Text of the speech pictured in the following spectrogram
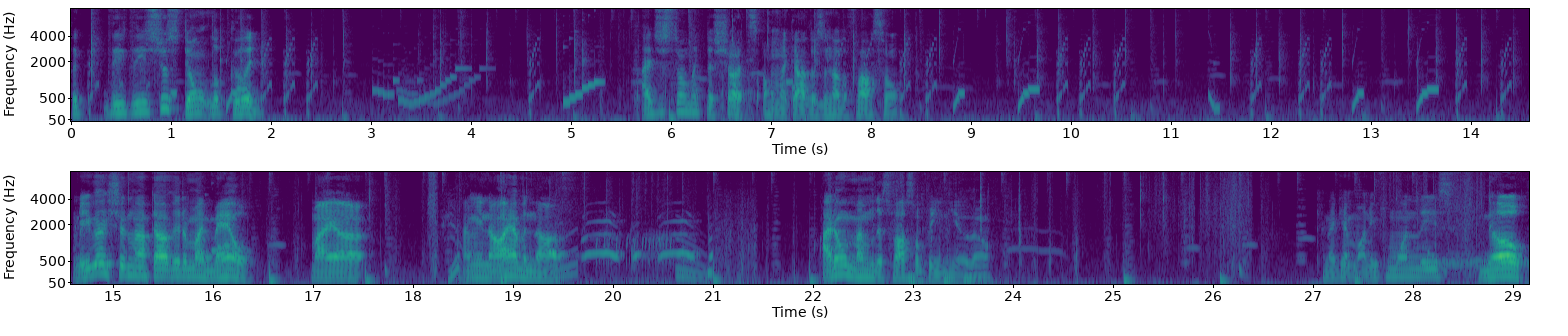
Like, these just don't look good. I just don't like the shuts. Oh my god, there's another fossil. Maybe I shouldn't have got rid of my mail. My, uh... I mean, no, I have enough. I don't remember this fossil being here, though. Can I get money from one of these? No,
